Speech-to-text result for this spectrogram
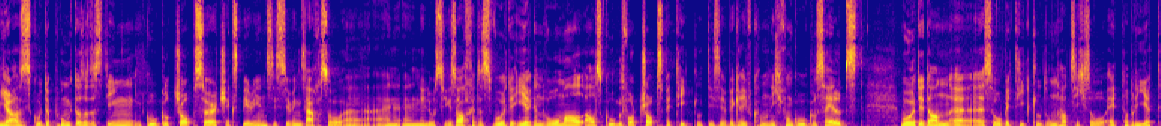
Ja, das ist ein guter Punkt. Also das Ding Google Job Search Experience ist übrigens auch so äh, eine, eine, lustige Sache. Das wurde irgendwo mal als Google for Jobs betitelt. Dieser Begriff kommt nicht von Google selbst, wurde dann äh, so betitelt und hat sich so etabliert.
